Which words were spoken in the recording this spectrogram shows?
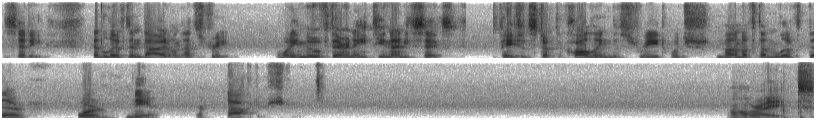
city had lived and died on that street. And when he moved there in 1896, his patients took to calling the street, which none of them lived there or near, Doctor Street. All right.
